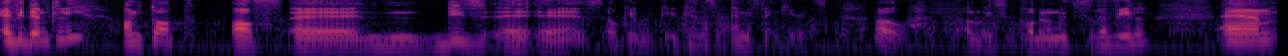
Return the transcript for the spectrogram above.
evidently, on top of uh, these, okay, you can't see anything here. It's, oh, always a problem with reveal. Um,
